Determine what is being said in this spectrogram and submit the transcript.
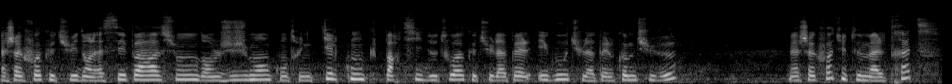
À chaque fois que tu es dans la séparation, dans le jugement contre une quelconque partie de toi, que tu l'appelles ego, tu l'appelles comme tu veux, mais à chaque fois tu te maltraites,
